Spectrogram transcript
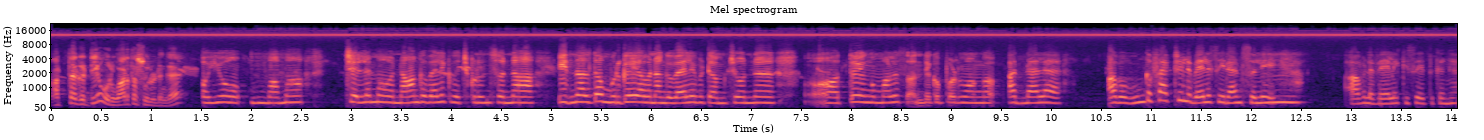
அத்தை கிட்டயும் ஒரு வார்த்தை சொல்லிடுங்க. ஐயோ மாமா செல்லம்மாவை நாங்க வேலைக்கு வச்சுக்கணும்னு சொன்னா இதனால தான் முருகையாவை நாங்க வேலையை விட்டு அமிச்சோன்னு அத்தை எங்க மேல சந்தேகப்படுவாங்க. அதனால அவ உங்க ஃபேக்டரியில வேலை செய்யறான்னு சொல்லி அவளை வேலைக்கு சேர்த்துக்கங்க.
